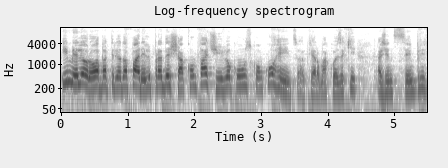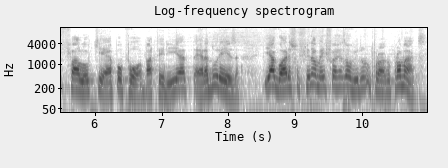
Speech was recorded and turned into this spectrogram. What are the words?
e melhorou a bateria do aparelho para deixar compatível com os concorrentes, que era uma coisa que a gente sempre falou que Apple, pô, a bateria era dureza. E agora isso finalmente foi resolvido no Pro e no Pro Max.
